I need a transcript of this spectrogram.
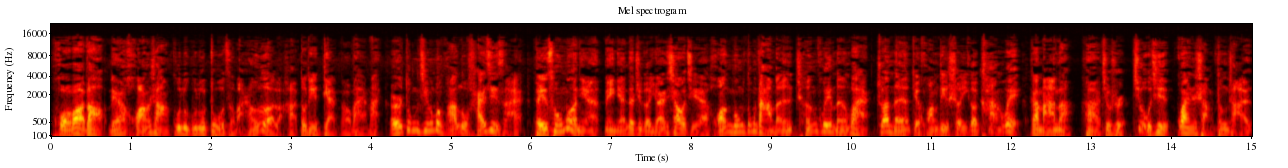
火爆到连皇上咕噜咕噜肚子晚上饿了哈，都得点个外卖。而《东京梦华录》还记载，北宋末年每年的这个元宵节，皇宫东大门晨辉门外专门给皇帝设一个看位，干嘛呢？哈，就是就近观赏灯展。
